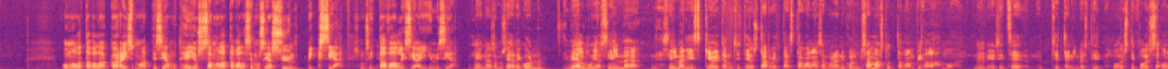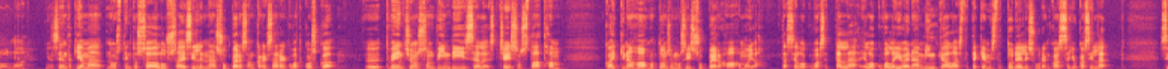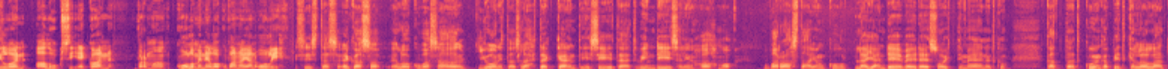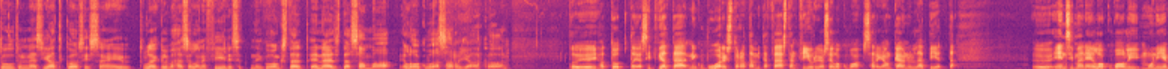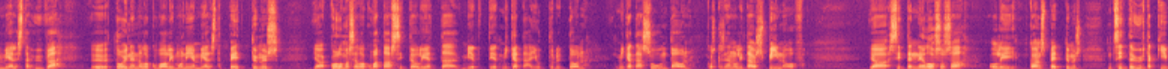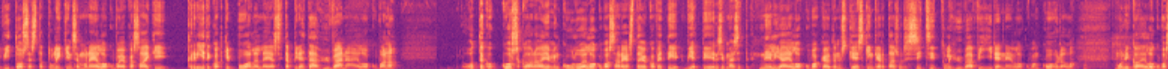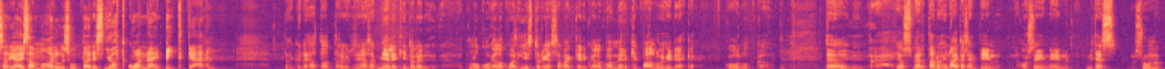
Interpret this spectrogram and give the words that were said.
omalla tavallaan karismaattisia, mutta he ei ole samalla tavalla semmoisia symppiksiä, semmoisia tavallisia ihmisiä. Niin, ne on semmoisia niin velmuja silmä, silmäniskijöitä, mutta sitten jos tarvittaisiin tavallaan semmoinen niin samastuttavampi hahmo, niin, mm. niin sit se nyt sitten ilmeisesti loisti poissa olollaan. Ja sen takia mä nostin tuossa alussa esille nämä supersankarisarjakuvat, koska Dwayne Johnson, Vin Diesel, Jason Statham, kaikki nämä hahmot on semmoisia superhahmoja tässä elokuvassa. Tällä elokuvalla ei ole enää minkäänlaista tekemistä todellisuuden kanssa, joka sillä silloin aluksi ekan varmaan kolmen elokuvan ajan oli. Siis tässä ekassa elokuvassa juoni taas lähtee käyntiin siitä, että Vin Dieselin hahmo varastaa jonkun läjän DVD-soittimeen. Nyt kun katsoo, että kuinka pitkälle ollaan tultu näissä jatkoosissa, niin tulee kyllä vähän sellainen fiilis, että niinku, onko tämä enää sitä samaa elokuvasarjaakaan. Toi ei ihan totta. Ja sitten vielä tämä niinku vuoristorata, mitä Fast and Furious elokuvasarja on käynyt läpi, että ensimmäinen elokuva oli monien mielestä hyvä, toinen elokuva oli monien mielestä pettymys, ja kolmas elokuva taas sitten oli, että mietittiin, että mikä tämä juttu nyt on, mikä tämä suunta on, koska sehän oli täys spin-off. Ja sitten nelososa oli kans pettymys, mutta sitten yhtäkkiä vitosesta tulikin semmoinen elokuva, joka saikin kriitikotkin puolelle ja sitä pidetään hyvänä elokuvana. Oletteko koskaan aiemmin kuullut elokuvasarjasta, joka veti, vietti ensimmäiset neljä elokuvaa käytännössä keskinkertaisuudessa, sitten siitä tuli hyvä viidennen elokuvan kohdalla. Monikaan elokuvasarja ei saa mahdollisuutta edes jatkua näin pitkään. Tämä on kyllä ihan totta. Sinänsä mielenkiintoinen luku elokuvan historiassa, vaikkei niin elokuvan merkkipaaluihin ehkä kuulukaan. Te, jos vertaa noihin aikaisempiin osiin, niin miten sun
